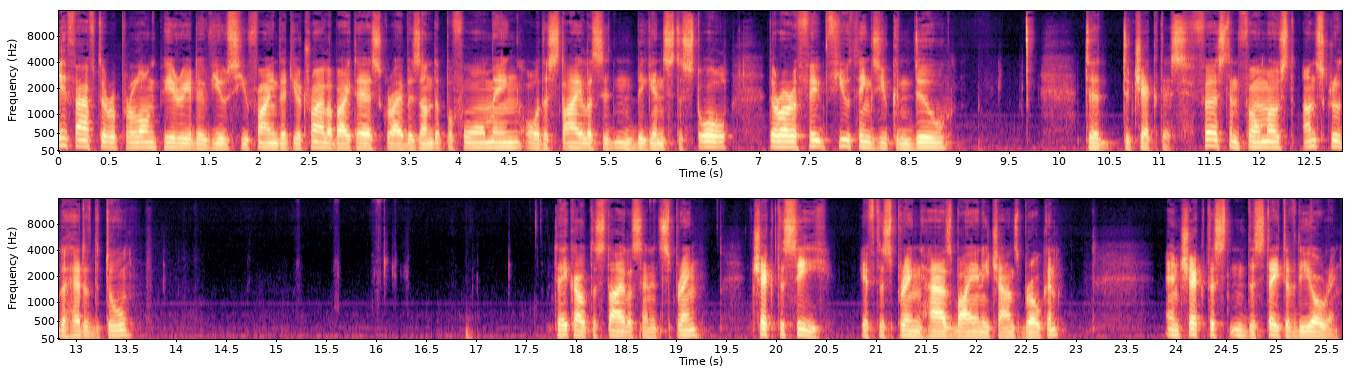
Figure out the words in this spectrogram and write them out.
If after a prolonged period of use you find that your Trilobite Air Scribe is underperforming or the stylus begins to stall, there are a few things you can do to, to check this. First and foremost, unscrew the head of the tool. take out the stylus and its spring, check to see if the spring has by any chance broken, and check the, the state of the o-ring.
